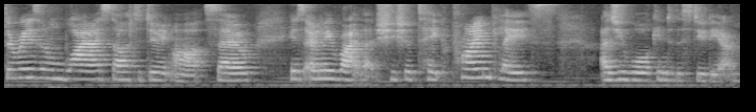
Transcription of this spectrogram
the reason why I started doing art. So it's only right that she should take prime place as you walk into the studio.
